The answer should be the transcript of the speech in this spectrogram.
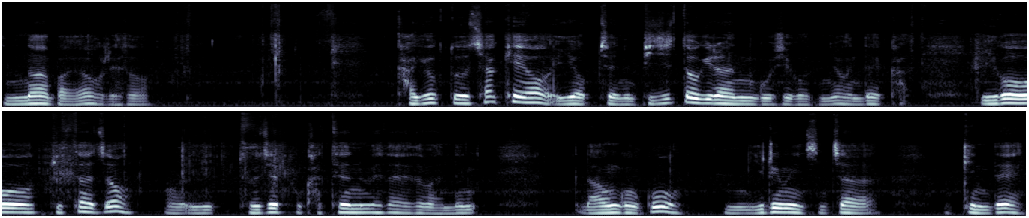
있나 봐요. 그래서 가격도 착해요. 이 업체는 비지떡이라는 곳이거든요. 근데 가- 이거 비싸죠? 어, 이 두 제품 같은 회사에서 만든, 나온 거고, 음, 이름이 진짜 웃긴데,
